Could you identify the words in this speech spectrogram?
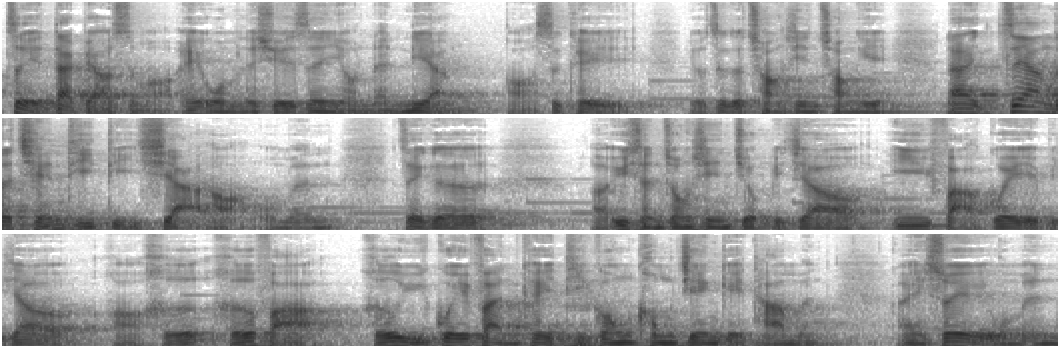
这也代表什么？哎，我们的学生有能量哦，是可以有这个创新创业。那这样的前提底下哈，我们这个呃育成中心就比较依法规也比较好合合法合于规范，可以提供空间给他们。哎，所以我们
